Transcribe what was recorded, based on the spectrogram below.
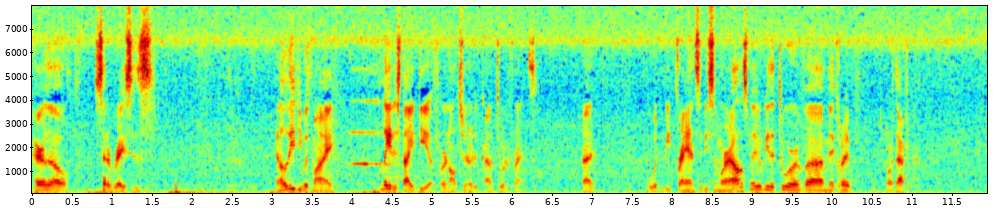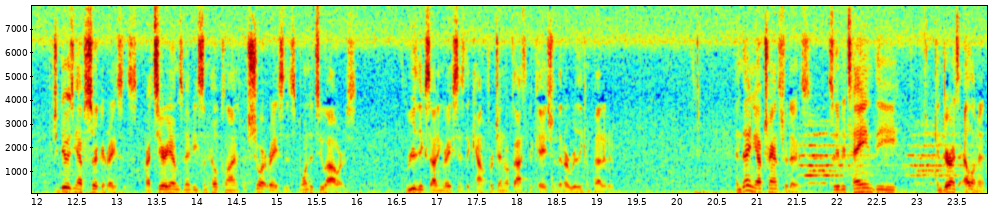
parallel set of races. And I'll leave you with my latest idea for an alternative kind of Tour de France. Right? It wouldn't be France, it'd be somewhere else. Maybe it would be the Tour of uh, Maghreb, North Africa. What you do is you have circuit races, criteriums, maybe some hill climbs, but short races, one to two hours. Really exciting races that count for general classification that are really competitive. And then you have transfer days. So you retain the endurance element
